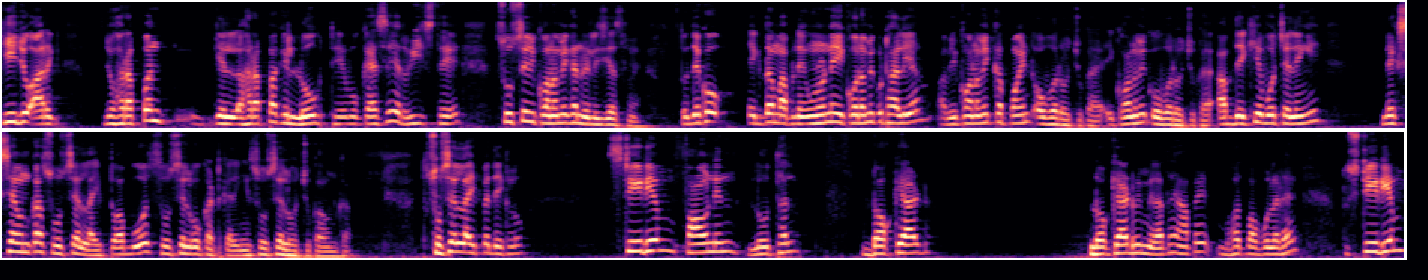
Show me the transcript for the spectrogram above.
कि जो आर्क जो हरप्पन के, हरप्पा के लोग थे, वो कैसे रीच थे सोशल इकोनॉमिक एंड रिलीजियस में। तो देखो, एकदम आपने, उन्होंने इकोनॉमिक उठा लिया। अब इकोनॉमिक का पॉइंट ओवर हो चुका है। इकोनॉमिक ओवर हो चुका है। अब देखिए, वो चलेंगे। नेक्स्ट है उनका सोशल लाइफ तो अब वो सोशल को कट करेंगे। सोशल हो चुका उनका। तो सोशल लाइफ पे देख लो। Stadium found in Lothal dockyard dockyard भी मिला था। यहाँ पे बहुत पॉपुलर है। तो stadium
